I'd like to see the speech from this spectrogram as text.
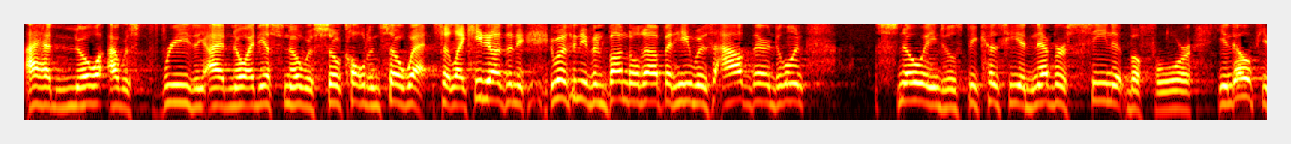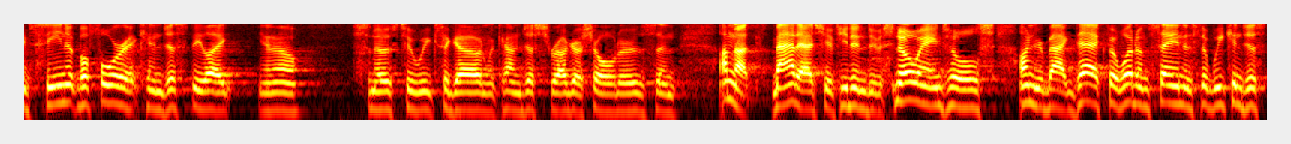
i had no i was freezing. I had no idea snow was so cold and so wet. So like he doesn't he wasn't even bundled up but he was out there doing snow angels because he had never seen it before. You know if you've seen it before it can just be like you know snows two weeks ago, and we kind of just shrug our shoulders. And I'm not mad at you if you didn't do snow angels on your back deck, but what I'm saying is that we can just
